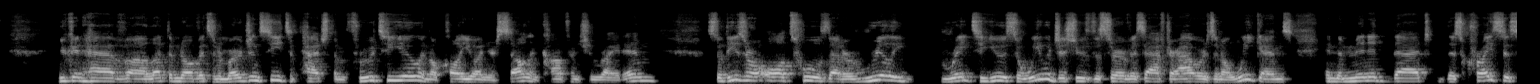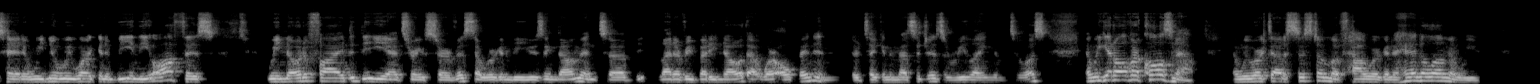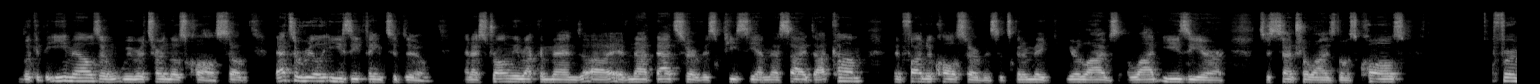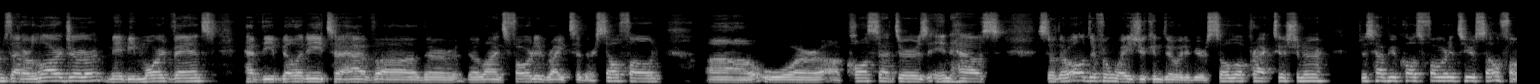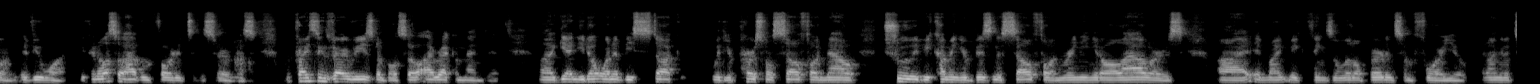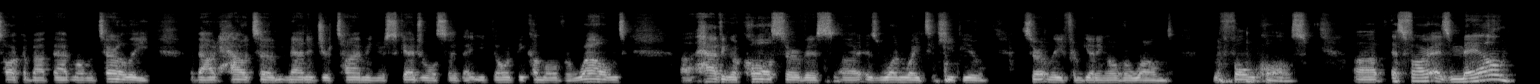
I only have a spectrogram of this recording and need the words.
You can have uh, let them know if it's an emergency to patch them through to you, and they'll call you on your cell and conference you right in. So these are all tools that are really great to use. So we would just use the service after hours and on weekends. And the minute that this crisis hit and we knew we weren't going to be in the office, we notified the answering service that we're going to be using them and to let everybody know that we're open and they're taking the messages and relaying them to us. And we get all of our calls now. And we worked out a system of how we're going to handle them and we look at the emails and we return those calls. So that's a really easy thing to do. And I strongly recommend, uh, if not that service, pcmsi.com, then find a call service. It's going to make your lives a lot easier to centralize those calls firms that are larger, maybe more advanced, have the ability to have uh, their, their lines forwarded right to their cell phone uh, or uh, call centers in house. So there are all different ways you can do it. If you're a solo practitioner, just have your calls forwarded to your cell phone if you want. You can also have them forwarded to the service. The pricing is very reasonable, so I recommend it. Uh, again, you don't want to be stuck with your personal cell phone now truly becoming your business cell phone, ringing at all hours uh, it might make things a little burdensome for you. And I'm going to talk about that momentarily about how to manage your time and your schedule so that you don't become overwhelmed. Uh, having a call service uh, is one way to keep you certainly from getting overwhelmed with phone calls. Uh, as far as mail,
